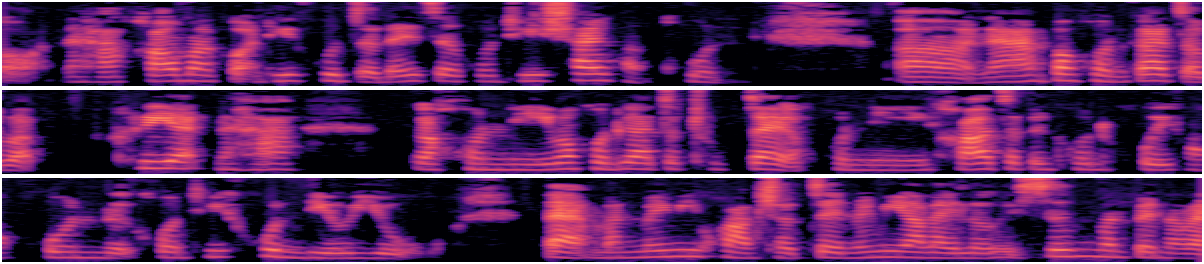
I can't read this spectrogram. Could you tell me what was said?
ก่อนนะคะ เข้ามาก่อนที่คุณจะได้เจอคนที่ใช่ของคุณ เอ่อนะบางคนก็อาจจะแบบเครียดนะคะ กับคนนี้บางคนก็อาจจะทุกข์ใจกับคนนี้เขาอาจจะเป็นคนคุยของคุณหรือคนที่คุณดีลอยู่ แต่มันไม่มีความชัดเจนไม่มีอะไรเลย ซึ่งมันเป็นอะไร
